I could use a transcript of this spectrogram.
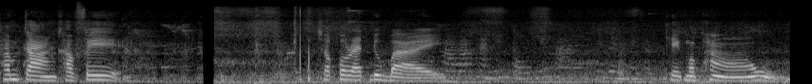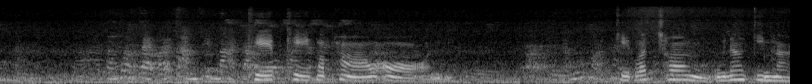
ท่ามกลางคาเฟ่ ช็อกโกแลตดูไบ เค้กมะพร้าว เค้กเค้กมะพร้าวอ่อน เค้กลัดช่อง อุ้ยน่ากินอะ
